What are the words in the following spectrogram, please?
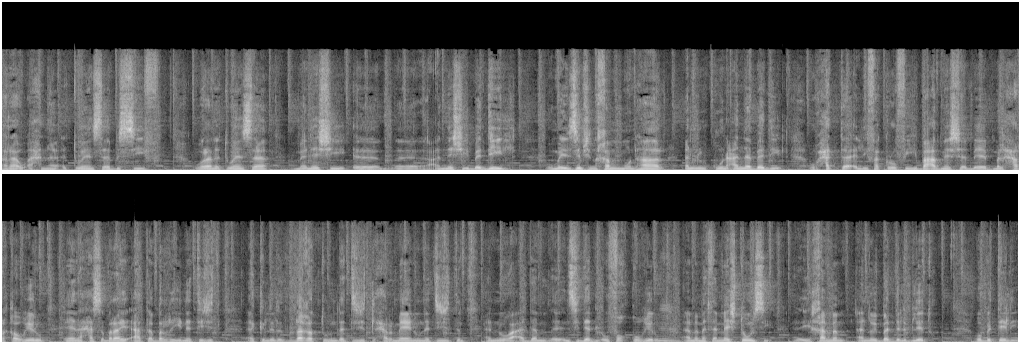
راو أحنا التوانسة بالسيف. ورانا التوانسه آه، عندناشي بديل. وما يلزمش نخمموا نهار أنه يكون عندنا بديل. وحتى اللي فكروا فيه بعض من الشباب من الحرقة وغيره أنا حسب رأيي أعتبر هي نتيجة الضغط ونتيجة الحرمان ونتيجة أنه عدم انسداد الأفق وغيره. مم. أما ما ثماش تونسي يخمم أنه يبدل بلاده. وبالتالي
